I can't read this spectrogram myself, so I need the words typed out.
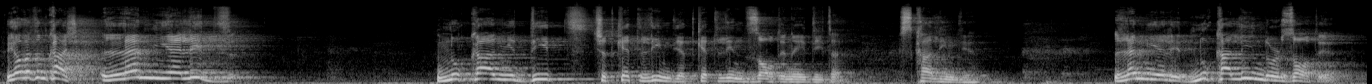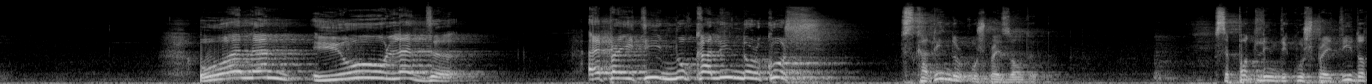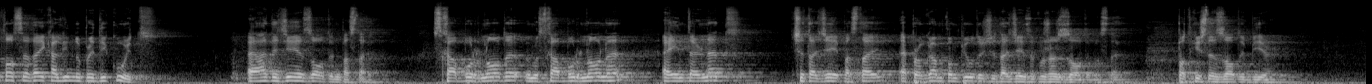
Jo vetëm kaq, lem jelid. Nuk ka një ditë që të ketë lindje, të ketë lind Zoti në një ditë. S'ka lindje. Lem jelid, nuk ka lindur Zoti. Ue lem juled. E prej tij nuk ka lindur kush. S'ka lindur kush prej Zotit. Se po të lindi kush prej tij, do thotë se dhe ai ka lindur prej dikujt. E hajde gjeje Zotin pastaj. S'ka burrë note, s'ka burrë none e internet që ta gjej pastaj, e program kompjuter që ta gjej se kush është Zoti pastaj. Po të kishte Zoti bir.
